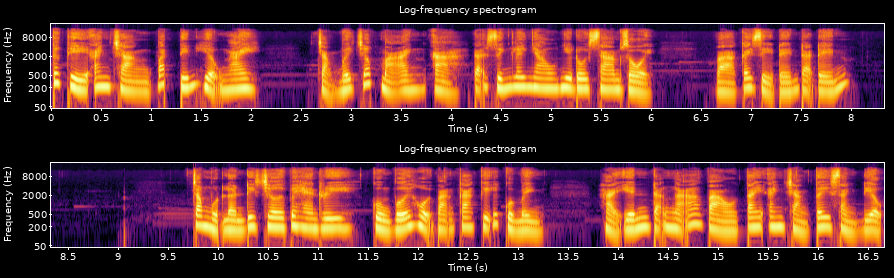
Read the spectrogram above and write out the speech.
Tức thì anh chàng bắt tín hiệu ngay. Chẳng mấy chốc mà anh à đã dính lấy nhau như đôi sam rồi. Và cái gì đến đã đến. Trong một lần đi chơi với Henry cùng với hội bạn ca kỹ của mình, Hải Yến đã ngã vào tay anh chàng Tây sảnh điệu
